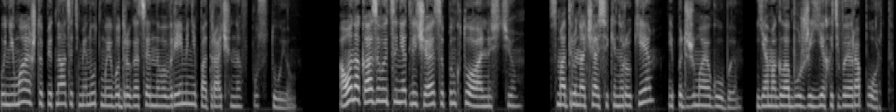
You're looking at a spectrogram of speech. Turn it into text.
понимая, что 15 минут моего драгоценного времени потрачено впустую. А он, оказывается, не отличается пунктуальностью. Смотрю на часики на руке и поджимаю губы. Я могла бы уже ехать в аэропорт.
